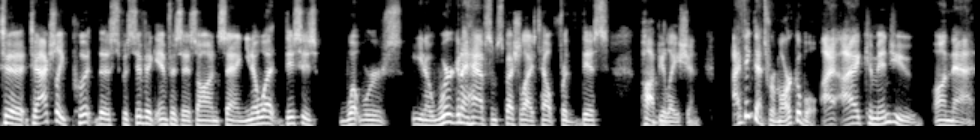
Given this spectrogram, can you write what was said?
to to actually put the specific emphasis on saying you know what? This is what we're you know we're going to have some specialized help for this population I think that's remarkable. I, I commend you on that.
